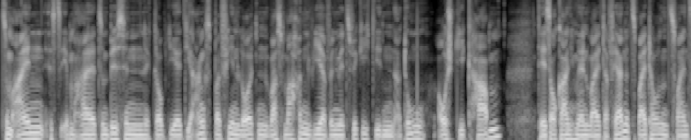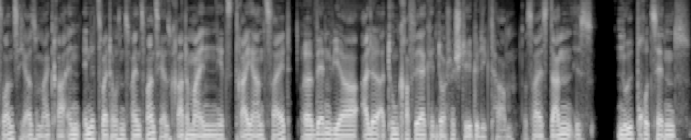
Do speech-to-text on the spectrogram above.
Zum einen ist eben halt so ein bisschen, ich glaube, die, die Angst bei vielen Leuten, was machen wir, wenn wir jetzt wirklich den Atomausstieg haben? Der ist auch gar nicht mehr in weiter Ferne, 2022, also mal Ende 2022, also gerade mal in jetzt drei Jahren Zeit, äh, werden wir alle Atomkraftwerke in Deutschland stillgelegt haben. Das heißt, dann ist null Prozent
